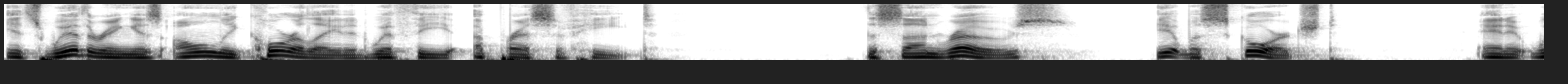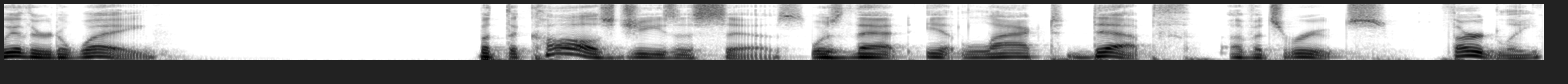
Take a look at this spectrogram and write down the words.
Its withering is only correlated with the oppressive heat. The sun rose, it was scorched, and it withered away. But the cause, Jesus says, was that it lacked depth of its roots. Thirdly,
